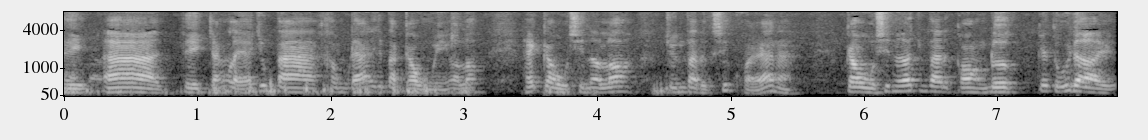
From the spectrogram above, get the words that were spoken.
Thì à thì chẳng lẽ chúng ta không đáng chúng ta cầu nguyện Allah? Hãy cầu xin Allah chúng ta được sức khỏe nè cầu xin đó chúng ta còn được cái tuổi đời.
